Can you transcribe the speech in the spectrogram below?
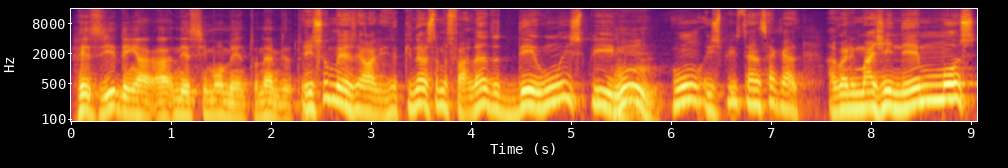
residem a, nesse momento, né, Milton? Isso mesmo, olha, que nós estamos falando de um espírito. Um, um espírito está nessa casa. Agora imaginemos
